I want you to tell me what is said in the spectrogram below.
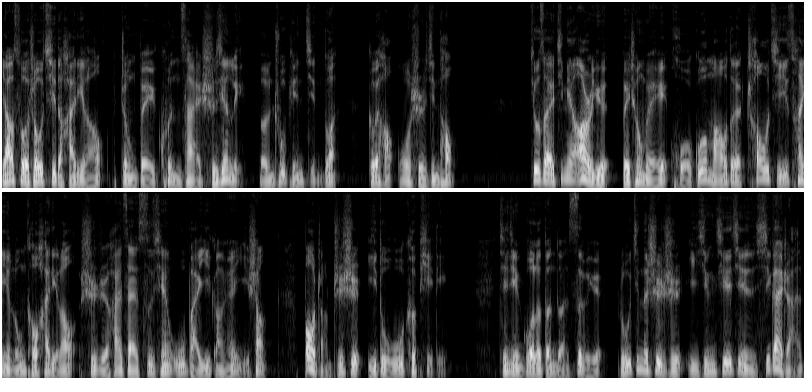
压缩周期的海底捞正被困在时间里。本文出品锦缎。各位好，我是金涛。就在今年二月，被称为“火锅毛”的超级餐饮龙头海底捞，市值还在四千五百亿港元以上，暴涨之势一度无可匹敌。仅仅过了短短四个月，如今的市值已经接近膝盖斩，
